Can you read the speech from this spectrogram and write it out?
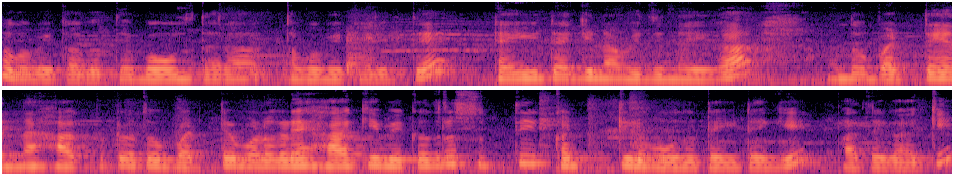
ತೊಗೋಬೇಕಾಗುತ್ತೆ. ಬೌಲ್ ಥರ ತೊಗೋಬೇಕಾಗುತ್ತೆ. ಟೈಟಾಗಿ ನಾವು ಇದನ್ನು ಈಗ ಒಂದು ಬಟ್ಟೆಯನ್ನು ಹಾಕಿಬಿಟ್ಟು ಅಥವಾ ಬಟ್ಟೆ ಒಳಗಡೆ ಹಾಕಿ ಬೇಕಾದರೂ ಸುತ್ತಿ ಕಟ್ಟಿಡ್ಬೋದು ಟೈಟಾಗಿ ಪಾತ್ರೆಗೆ ಹಾಕಿ.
